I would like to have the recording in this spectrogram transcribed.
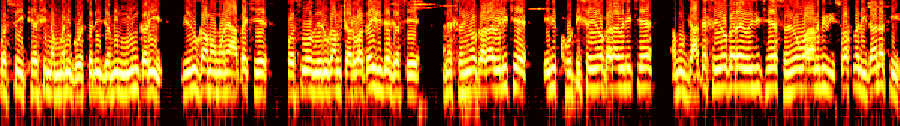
બસો ઇઠ્યાસી નંબરની ગોચરની જમીન નીમ કરી વેરુગામ અમને આપે છે. પશુઓ વેરુગામ ચરવા કઈ રીતે જશે? અને સહીઓ કરાવેલી છે. એ બી ખોટી સહીઓ કરાવેલી છે. અમુક જાતે સહીઓ કરાવેલી છે. સહીઓ વાળાને બી વિશ્વાસમાં લીધા નથી.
